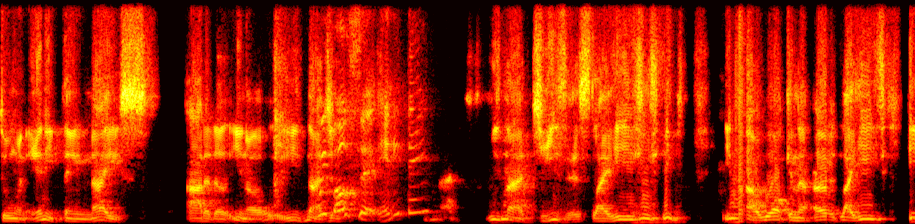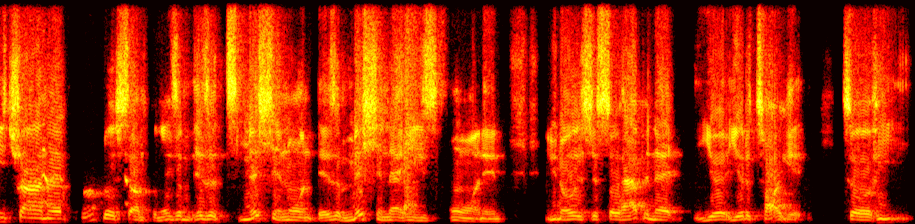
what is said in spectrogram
doing anything nice out of the, you know, he's not. We just, both said anything. He's not Jesus. Like he, he he's not walking the earth. Like he's he's trying to accomplish something. There's a there's a mission on. There's a mission that he's on, and you know, it's just so happened that you're you're the target. So if he,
